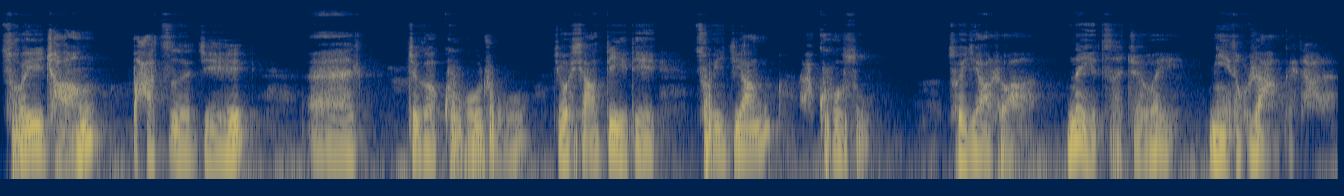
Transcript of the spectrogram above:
崔成把自己呃这个苦楚就向弟弟崔江哭诉。崔江说：“内子之位你都让给他了，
